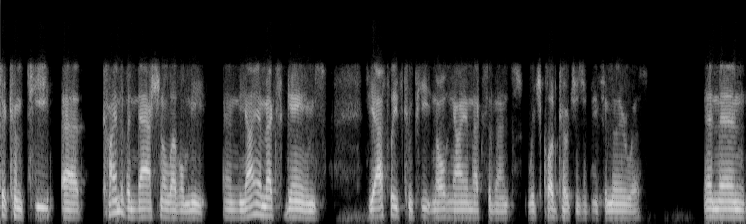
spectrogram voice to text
to compete at kind of a national level meet. And the IMX games, the athletes compete in all the IMX events, which club coaches would be familiar with. And then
